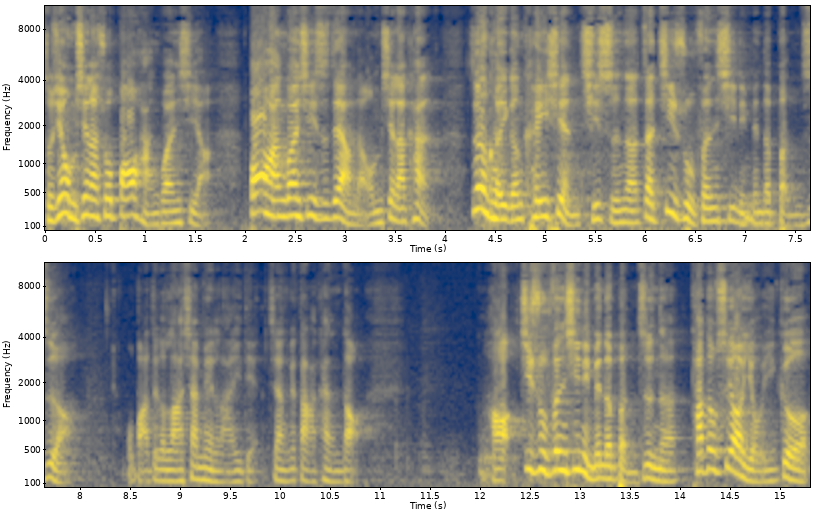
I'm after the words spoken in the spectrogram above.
首先，我们先来说包含关系啊。包含关系是这样的，我们先来看任何一根 K 线，其实呢，在技术分析里面的本质啊，我把这个拉下面来一点，这样给大家看得到。好，技术分析里面的本质呢，它都是要有一个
